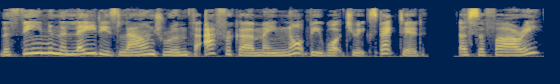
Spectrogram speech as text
The theme in the ladies' lounge room for Africa may not be what you expected. A safari?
